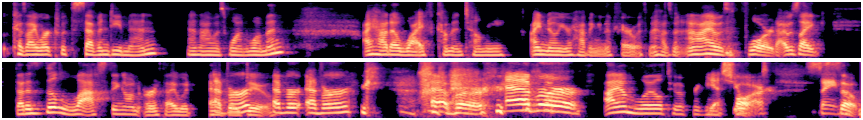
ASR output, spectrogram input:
because I worked with 70 men and I was one woman. I had a wife come and tell me, I know you're having an affair with my husband. And I was floored. I was like, that is the last thing on earth I would ever, Ever, do. ever, ever, ever. ever. I am loyal to a freaking Yes, you are. Same. So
